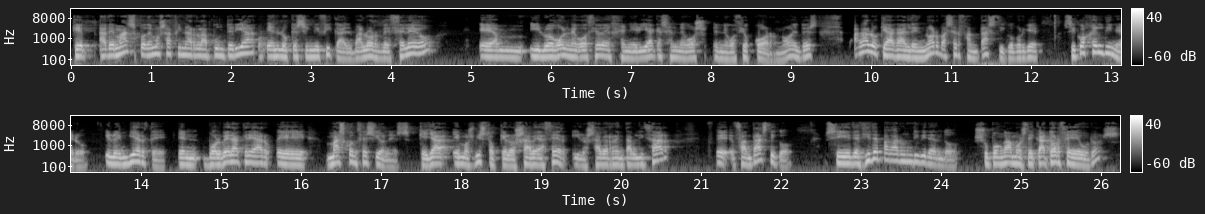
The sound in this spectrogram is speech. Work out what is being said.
que además podemos afinar la puntería en lo que significa el valor de Celeo, Em, y luego el negocio de ingeniería, que es el negocio, el negocio core, ¿no? Entonces, haga lo que haga el EGNOR, va a ser fantástico, porque si coge el dinero y lo invierte en volver a crear eh, más concesiones, que ya hemos visto que lo sabe hacer y lo sabe rentabilizar, eh, fantástico. Si decide pagar un dividendo, supongamos, de 14 euros,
